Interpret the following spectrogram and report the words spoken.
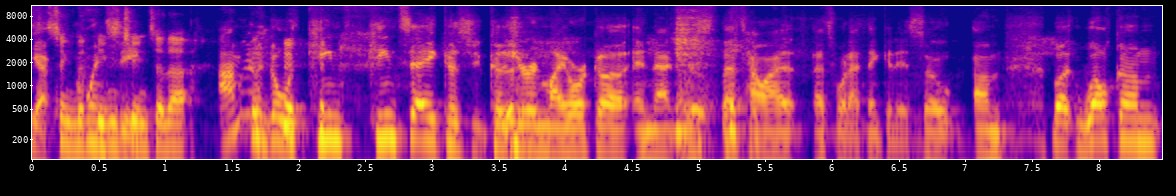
Yeah, sing the Quincy. theme tune to that. I'm gonna go with Quin- Quince because because you're in Mallorca and that just that's how I that's what I think it is. So um, but welcome.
